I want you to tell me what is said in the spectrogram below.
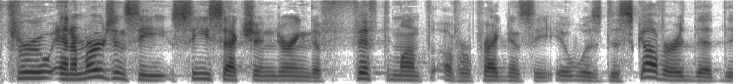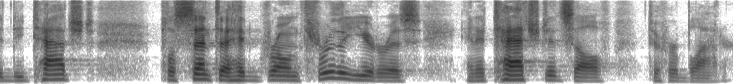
Through an emergency C section during the fifth month of her pregnancy, it was discovered that the detached placenta had grown through the uterus and attached itself to her bladder.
